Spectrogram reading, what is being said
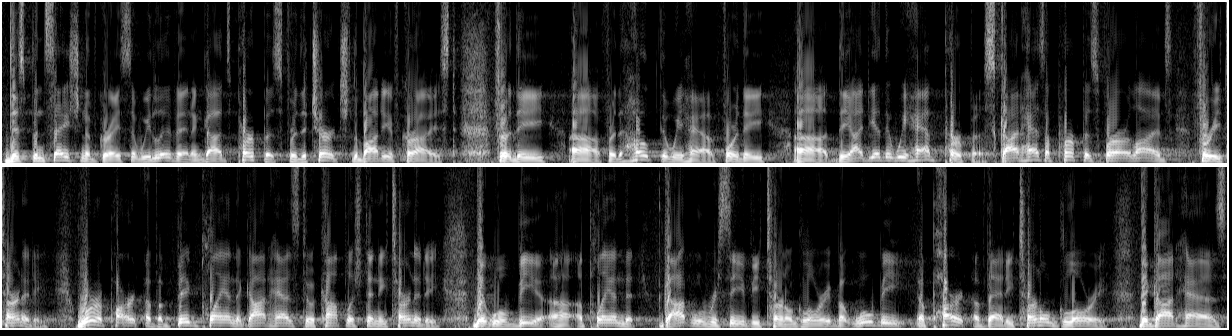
dispensation of grace that we live in and God's purpose for the church, the body of Christ, for the, uh, for the hope that we have, for the, uh, the idea that we have purpose. God has a purpose for our lives for eternity. We're a part of a big plan that God has to accomplish in eternity that will be a, a plan that God will receive eternal glory, but we'll be a part of that eternal glory that God has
